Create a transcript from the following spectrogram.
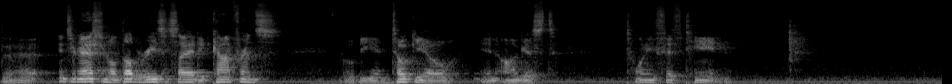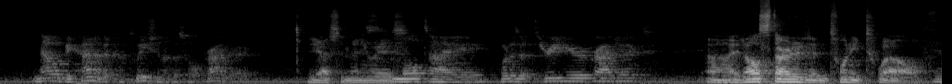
The International Double Reed Society Conference will be in Tokyo in August 2015. And that will be kind of the completion of this whole project. Yes, in many It's ways. Multi, what is it, three year project? Uh, it all started in 2012. Yeah,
